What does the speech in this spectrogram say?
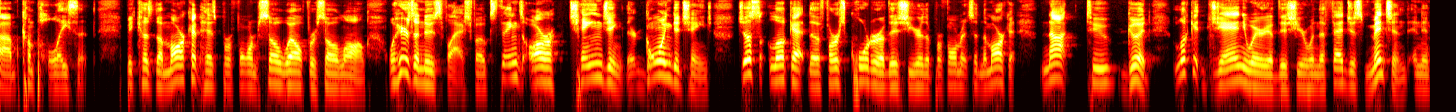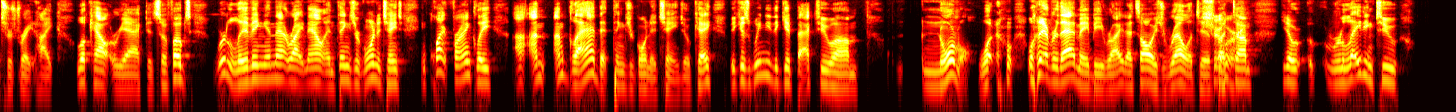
um, complacent because the market has performed so well for so long. Well, here's a news flash, folks. Things are changing. They're going to change. Just look at the first quarter of this year, the performance in the market. Not too good. Look at January of this year when the Fed just mentioned an interest rate hike. Look how it reacted. So, folks, we're living in that right now, and things are going to change. And quite frankly, I'm I'm glad that things are going to change. Okay, because we need to get back to um, normal, what whatever that may be, right? That's always relative. Sure. But um, you know, relating to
